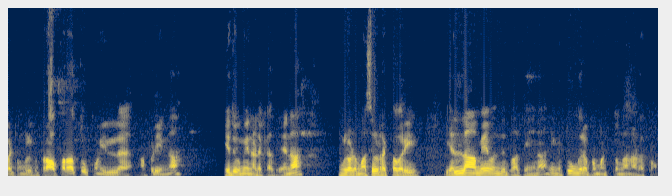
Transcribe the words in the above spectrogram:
பட் உங்களுக்கு ப்ராப்பராக தூக்கம் இல்லை அப்படின்னா எதுவுமே நடக்காது. ஏன்னா உங்களோட மசில் ரெக்கவரி எல்லாமே வந்து பார்த்தீங்கன்னா நீங்கள் தூங்குறப்ப மட்டும்தான் நடக்கும்.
